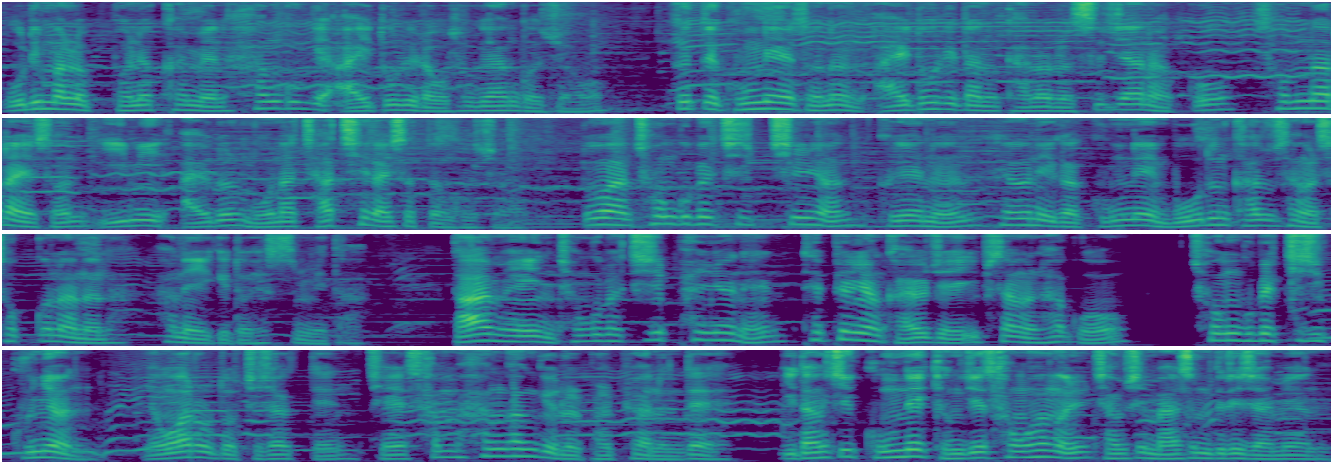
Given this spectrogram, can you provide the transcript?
우리말로 번역하면 한국의 아이돌이라고 소개한 거죠. 그때 국내에서는 아이돌이라는 단어를 쓰지 않았고 섬나라에선 이미 아이돌 문화 자체가 있었던 거죠. 또한 1977년 그 해는 혜연이가 국내의 모든 가수상을 석권하는 한 해이기도 했습니다. 다음 해인 1978년엔 태평양 가요제에 입상을 하고 1979년 영화로도 제작된 제3 한강교를 발표하는데 이 당시 국내 경제 상황을 잠시 말씀드리자면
